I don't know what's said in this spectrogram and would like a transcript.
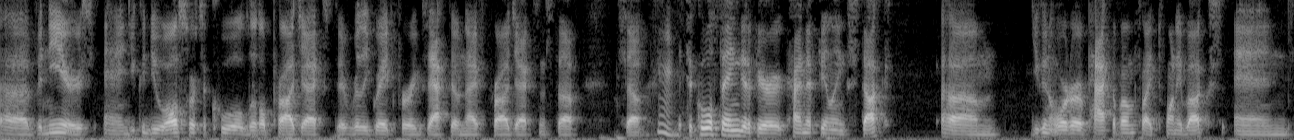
uh, veneers and you can do all sorts of cool little projects. They're really great for exacto knife projects and stuff. So it's a cool thing that if you're kind of feeling stuck um, you can order a pack of them for like 20 bucks and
